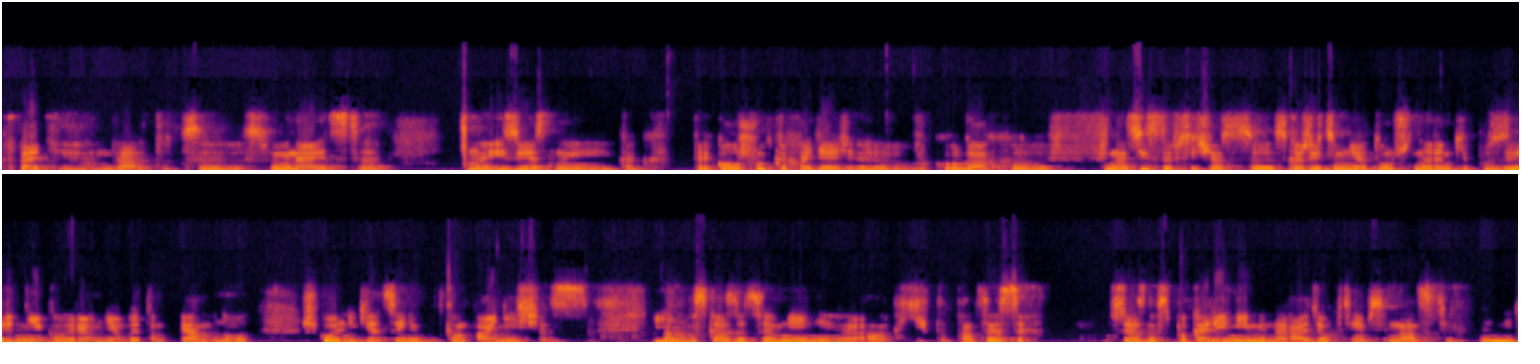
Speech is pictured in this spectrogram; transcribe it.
Кстати, да, тут э, вспоминается э, известный как прикол, шутка, ходя э, в кругах финансистов сейчас. Скажите мне о том, что на рынке пузырь, не говоря мне об этом прямо. Ну вот школьники оценивают компании сейчас и высказывают свое мнение о каких-то процессах, связанных с поколениями на радио, хотя им 17, они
